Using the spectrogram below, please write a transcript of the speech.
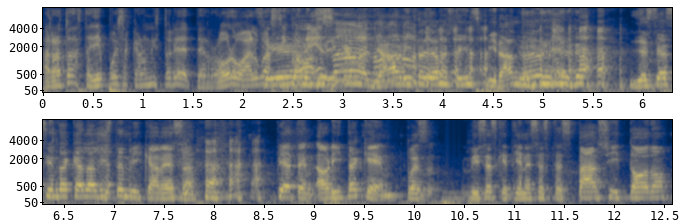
Al rato hasta ahí puedes sacar una historia de terror o algo Sí, así con no, Sí, eso. No, ya no, ahorita ya me estoy inspirando. ¿eh? ya estoy haciendo acá la lista en mi cabeza. Fíjate, ahorita que pues dices que tienes este espacio y todo,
